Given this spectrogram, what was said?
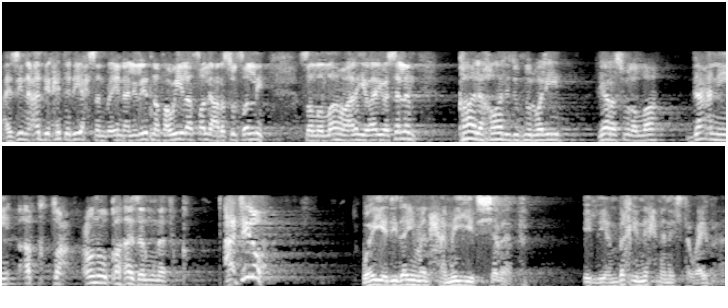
عايزين نعدي الحتة دي أحسن بقينا ليلتنا طويلة. صلي على الرسول صلي. صلى الله عليه وآله وسلم. قال خالد بن الوليد يا رسول الله دعني أقطع عنق هذا المنافق. أقتله! وهي دي دايما حمية الشباب. اللي ينبغي إن إحنا نستوعبها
